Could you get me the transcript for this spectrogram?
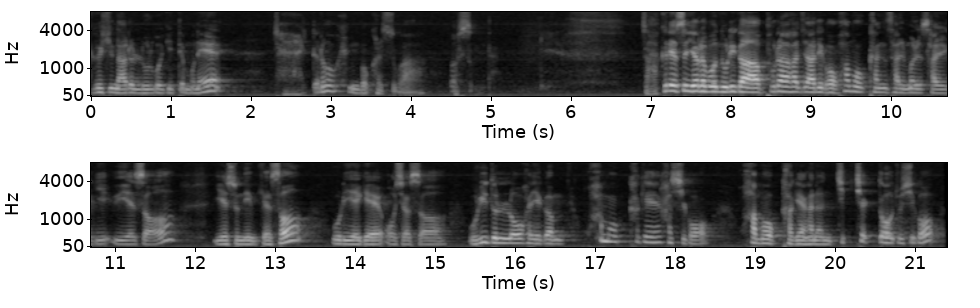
그것이 나를 누르고 있기 때문에 절대로 행복할 수가 없습니다. 자, 그래서 여러분 우리가 불화하지 않고 화목한 삶을 살기 위해서 예수님께서 우리에게 오셔서 우리들로 하여금 화목하게 하시고 화목하게 하는 직책도 주시고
